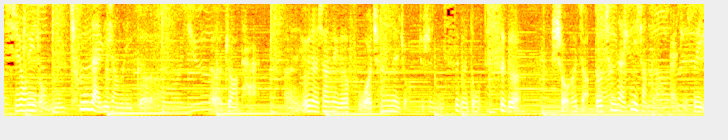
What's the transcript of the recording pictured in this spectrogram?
形容一种你撑在地上的一个呃状态。呃有点像那个俯卧撑那种，就是你四个动四个手和脚都撑在地上这样的感觉，所以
